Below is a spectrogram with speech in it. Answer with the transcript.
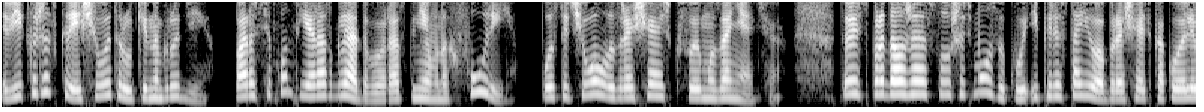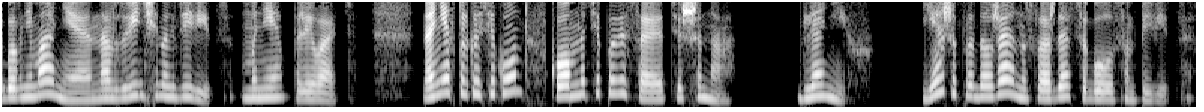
Вика же скрещивает руки на груди. Пару секунд я разглядываю разгневанных фурий, после чего возвращаюсь к своему занятию. То есть продолжаю слушать музыку и перестаю обращать какое-либо внимание на взвинченных девиц. Мне плевать. На несколько секунд в комнате повисает тишина. Для них. Я же продолжаю наслаждаться голосом певицы.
